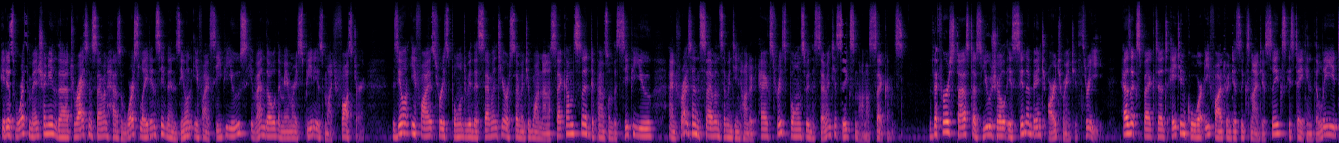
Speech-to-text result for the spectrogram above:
It is worth mentioning that Ryzen 7 has worse latency than Xeon E5 CPUs, even though the memory speed is much faster. Xeon E5s respond with 70 or 71 nanoseconds, uh, depends on the CPU, and Ryzen 7 1700X responds with 76 nanoseconds. The first test, as usual, is Cinebench R23. As expected, 18-core E5 is taking the lead,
